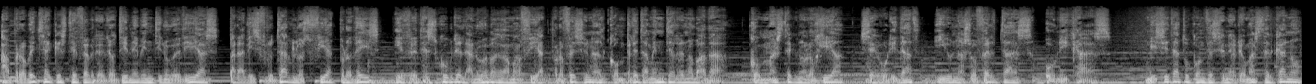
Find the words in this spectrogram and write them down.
Aprovecha que este febrero tiene 29 días para disfrutar los Fiat Pro Days y redescubre la nueva gama Fiat Professional completamente renovada, con más tecnología, seguridad y unas ofertas únicas. Visita tu concesionario más cercano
